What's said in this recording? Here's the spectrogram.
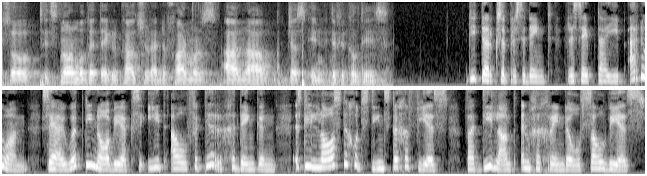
So it's normal that the agriculture and the farmers are now just in difficulties. Die Turkse president Recep Tayyip Erdogan sê hy hoop die naweek se Eid al-Fitr gedenking is die laaste godsdienstige fees wat die land ingegrendel sal wees.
